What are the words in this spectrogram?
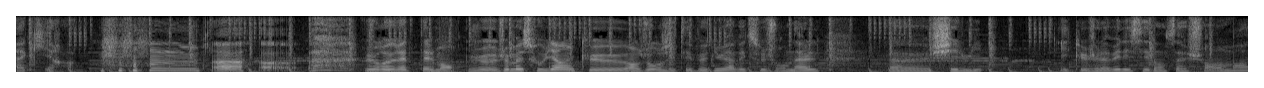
Akira. Ah, ah, je regrette tellement. Je, me souviens que un jour j'étais venue avec ce journal euh, chez lui et que je l'avais laissé dans sa chambre.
